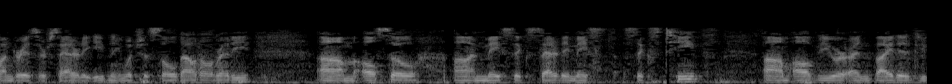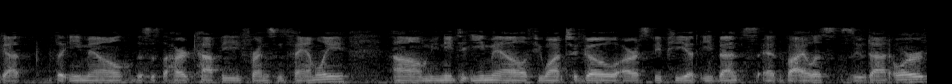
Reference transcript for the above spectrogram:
fundraiser Saturday evening, which is sold out already. Um, also, on May 6th, Saturday, May 16th, um, all of you are invited. You got the email. This is the hard copy, friends and family. Um, you need to email if you want to go RSVP at events at vilaszoo.org.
